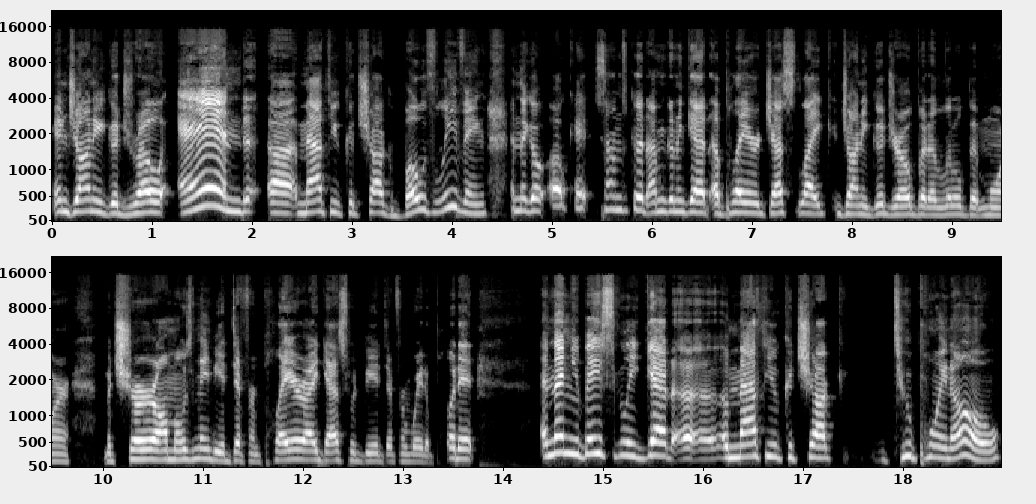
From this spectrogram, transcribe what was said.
in Johnny Gaudreau and uh, Matthew Tkachuk both leaving. And they go, okay, sounds good. I'm going to get a player just like Johnny Gaudreau, but a little bit more mature, almost maybe a different player, I guess would be a different way to put it. And then you basically get a, a Matthew Tkachuk 2.0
